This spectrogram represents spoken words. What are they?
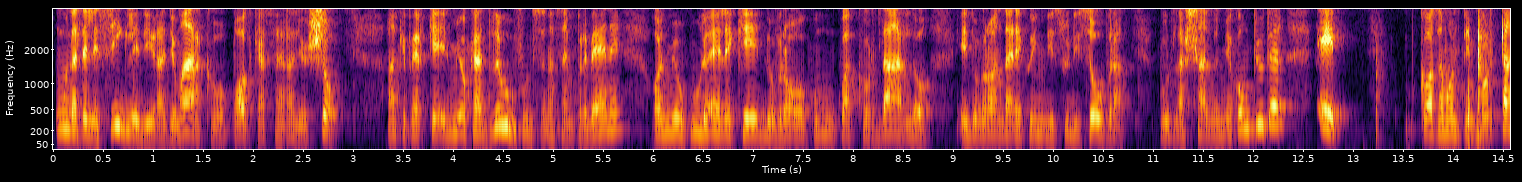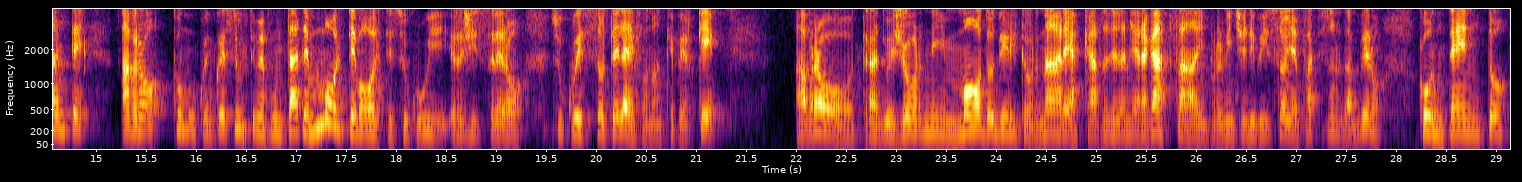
una delle sigle di Radio Marco, podcast e radio show. Anche perché il mio kazoo funziona sempre bene, ho il mio ukulele che dovrò comunque accordarlo e dovrò andare quindi su di sopra pur lasciando il mio computer e cosa molto importante avrò comunque in queste ultime puntate molte volte su cui registrerò su questo telefono anche perché Avrò tra due giorni modo di ritornare a casa della mia ragazza in provincia di Pistoia, infatti sono davvero contento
